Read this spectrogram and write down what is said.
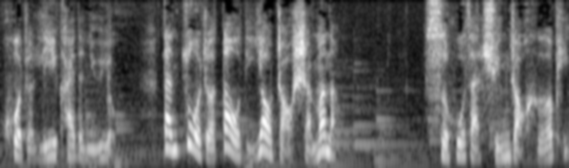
或者离开的女友。但作者到底要找什么呢？似乎在寻找和平，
